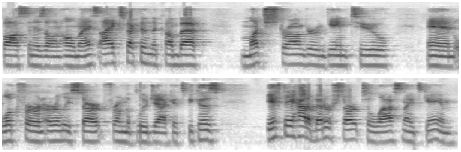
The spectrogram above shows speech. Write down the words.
Boston is on home ice. I expect them to come back much stronger in Game Two and look for an early start from the Blue Jackets because if they had a better start to last night's game,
